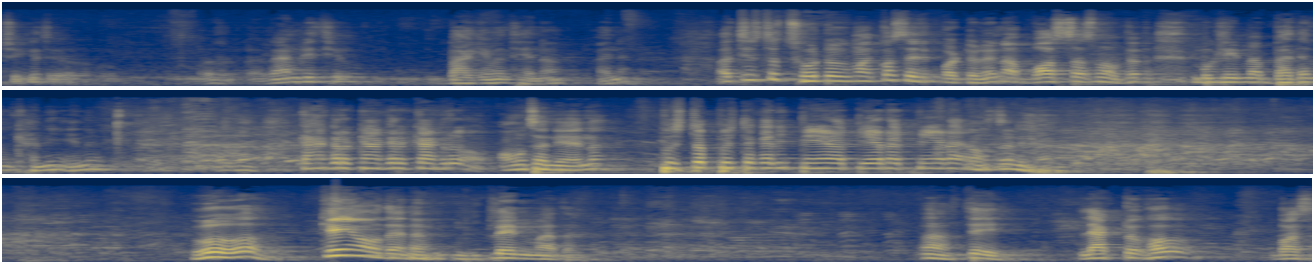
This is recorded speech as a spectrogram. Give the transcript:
ठिकै थियो राम्रै थियो भाग्यमा थिएन होइन। त्यस्तो छोटोमा कसरी पट्याउने होइन बस ससमा मुगलिनमा बादाम खाने होइन। काँक्रो काँक्रो काँक्रो आउँछ नि होइन। पुष्ट पुष्टकारी पेँडा पेँडा पेँडा आउँछ नि। हो हो। केही आउँदैन प्लेनमा त। अँ त्यही। ल्याक्टो खाऊ बस।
